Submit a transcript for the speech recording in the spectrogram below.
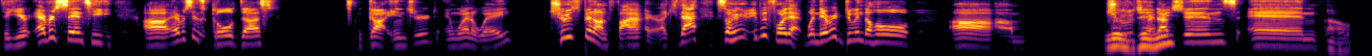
the year ever since he, uh, ever since Goldust got injured and went away, Truth's been on fire like that. So here, before that, when they were doing the whole, um, Little Truth Jimmy. Productions and, Oh,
